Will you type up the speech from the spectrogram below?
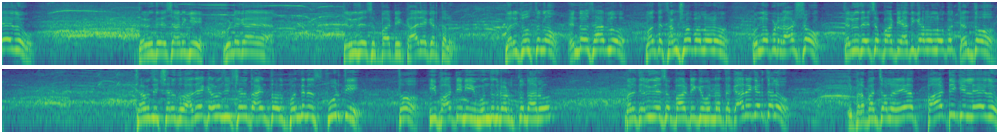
లేదు. తెలుగుదేశానికి గుండెగాయ తెలుగుదేశం పార్టీ కార్యకర్తలు. మరి చూస్తున్నాం ఎన్నోసార్లు మంత సంక్షోభంలోనూ ఉన్నప్పుడు రాష్ట్రం తెలుగుదేశం పార్టీ అధికారంలోకి వచ్చి ఎంతో క్రమశిక్షణతో అదే క్రమశిక్షణతో ఆయనతో పొందిన స్ఫూర్తితో ఈ పార్టీని ముందుకు నడుపుతున్నారు. మరి తెలుగుదేశం పార్టీకి ఉన్నంత కార్యకర్తలు ఈ ప్రపంచంలో ఏ పార్టీకి లేదు.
